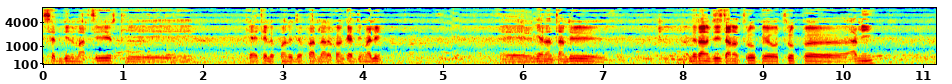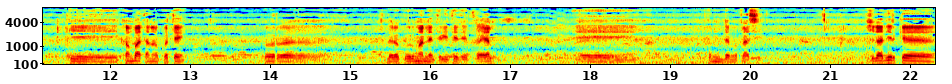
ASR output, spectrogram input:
cette ville martyre qui, qui a été le point de départ de la reconquête du Mali. Et bien entendu, de rendre visite à nos troupes et aux troupes amies qui combattent à nos côtés pour le recouvrement de l'intégrité territoriale et pour une démocratie. Je dois dire que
